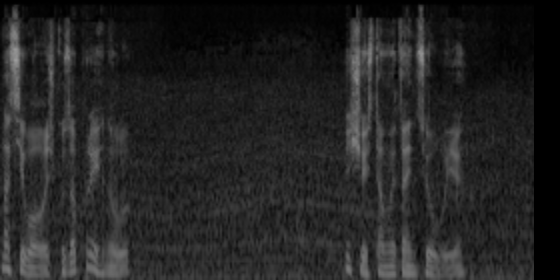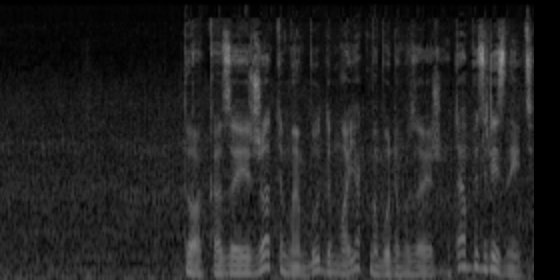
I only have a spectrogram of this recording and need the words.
На сівалочку запригнуло. І щось там витанцьовує. Так, а заїжджати ми будемо. Як ми будемо заїжджати? А без різниці.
